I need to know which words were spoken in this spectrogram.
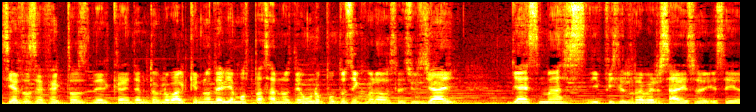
ciertos efectos del calentamiento global que no debíamos pasarnos de 1.5 grados Celsius ya, ya es más difícil reversar eso, ese,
